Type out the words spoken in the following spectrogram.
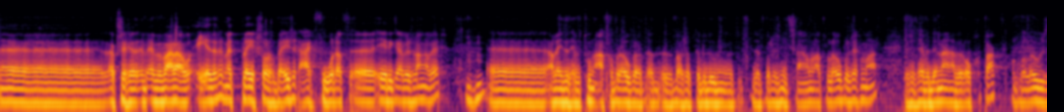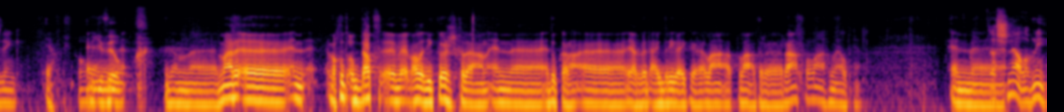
eh, laat ik zeggen, we- we waren al eerder met pleegzorg bezig, eigenlijk voordat eh Erika weer zwanger werd. Mhm. Eh, alleen dat hebben we toen afgebroken, dat, dat, dat was ook de bedoeling, dat, dat willen ze niet samen laten lopen, zeg maar. Dus dat hebben we daarna weer opgepakt. Ook wel logisch, denk ik. Ja. Gewoon En, veel. Dan, eh, maar, eh, en, maar goed, ook dat, eh, we hadden die cursus gedaan en, en toen ja, er werd eigenlijk drie weken la- later uh, raadval aangemeld. Ja. En, dat is snel, of niet?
